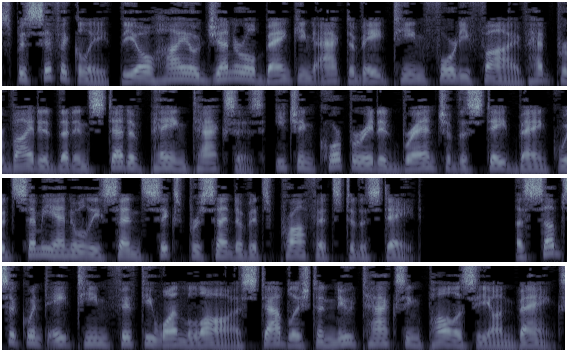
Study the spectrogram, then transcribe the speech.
Specifically, the Ohio General Banking Act of 1845 had provided that instead of paying taxes, each incorporated branch of the state bank would semiannually send 6% of its profits to the state. A subsequent 1851 law established a new taxing policy on banks.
